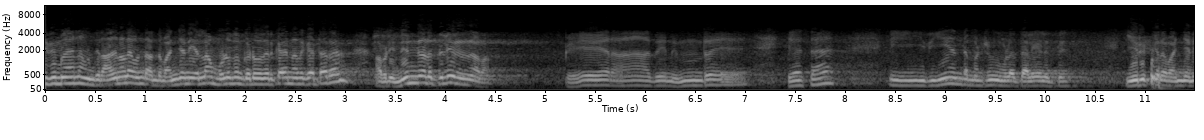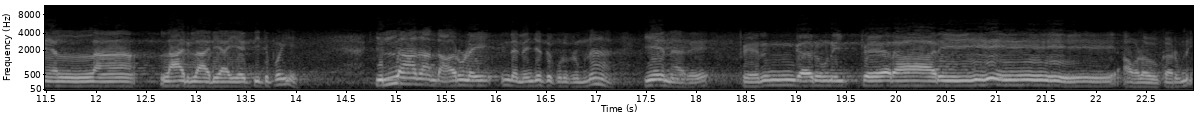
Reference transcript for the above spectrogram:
இது மேல வந்துடும் அதனால வந்து அந்த வஞ்சனை எல்லாம் முழுதும் கெடுவதற்காக நான் கேட்டார? அப்படி நின்ன இடத்துலயே நின்னாராம் பேராது நின்று ஏ சார் இது ஏன் இந்த மனுஷன் இவ்வளவு தலையெழுத்து? இருக்கிற வஞ்சனை எல்லாம் லாரி லாரியா ஏத்திட்டு போய் இல்லாத அந்த அருளை இந்த நெஞ்சத்துக்கு கொடுக்கணும்னா ஏனாரு பெருங்கருணை பேராரே. அவ்வளவு கருணை.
